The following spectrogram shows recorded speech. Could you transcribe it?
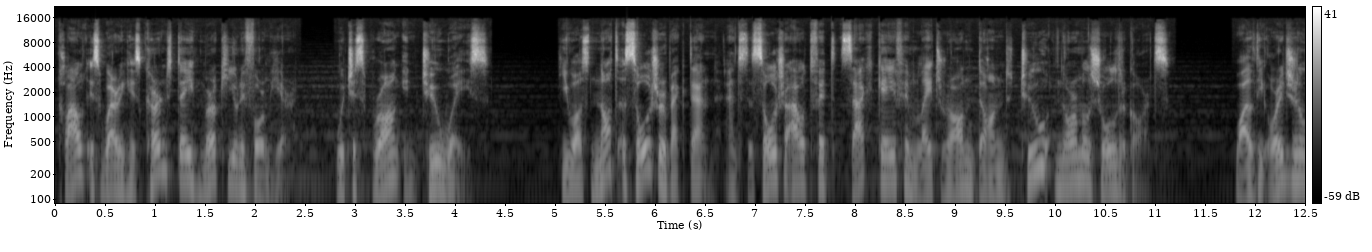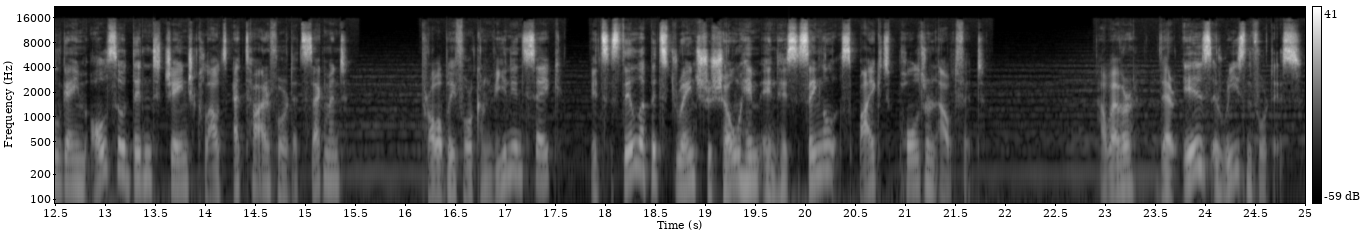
Cloud is wearing his current day Merc uniform here, which is wrong in two ways. He was not a soldier back then, and the soldier outfit Zack gave him later on donned two normal shoulder guards. While the original game also didn't change Cloud's attire for that segment, probably for convenience sake, it's still a bit strange to show him in his single spiked pauldron outfit. However, there is a reason for this.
